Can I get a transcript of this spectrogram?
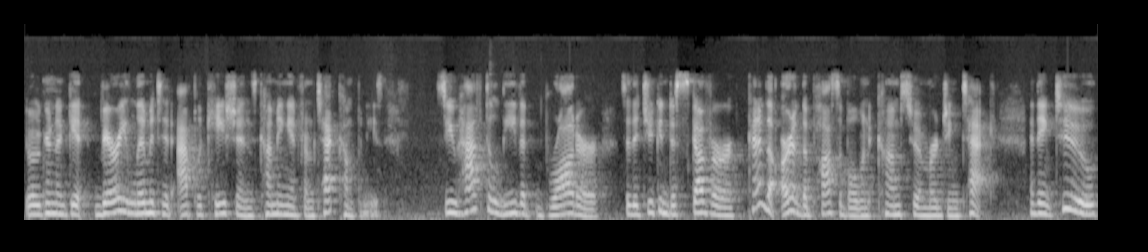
you're going to get very limited applications coming in from tech companies. So you have to leave it broader so that you can discover kind of the art of the possible when it comes to emerging tech. I think too,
